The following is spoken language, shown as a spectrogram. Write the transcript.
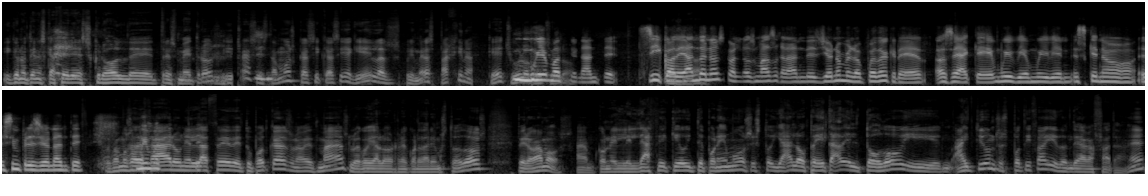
y que no tienes que hacer scroll de tres metros. Y tras, estamos casi casi aquí en las primeras páginas. Qué chulo. Muy chulo. emocionante. Sí, pues codeándonos con los más grandes. Yo no me lo puedo creer. O sea que muy bien, muy bien. Es que no, es impresionante. Pues vamos a dejar un enlace de tu podcast una vez más. Luego ya lo recordaremos todos. Pero vamos, ah, con el enlace que hoy te ponemos, esto ya lo peta del todo. Y iTunes, Spotify y donde haga falta. ¿eh?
